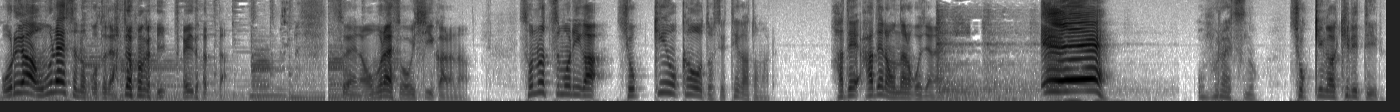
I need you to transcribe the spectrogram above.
俺はオムライスのことで頭がいっぱいだった。そうやなオムライス美味しいからな。そのつもりが食券を買おうとして手が止まる。派手派手な女の子じゃない？ええー、オムライスの食券が切れている。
